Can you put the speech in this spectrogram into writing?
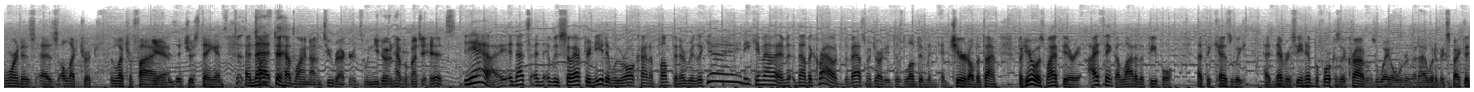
weren't as as electric, electrifying, Yeah. as interesting, and T- and tough that to headline on two records when you don't have a bunch of hits. yeah, and that's and it was so after Needham, we were all kind of pumped, and everybody's like, "Yay!" And he came out, and now the crowd, the vast majority, just loved him and, and cheered all the time. But here was my theory: I think a lot of the people at the Keswick had never seen him before because the crowd was way older than I would have expected.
